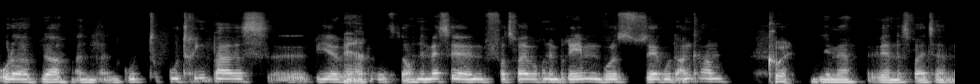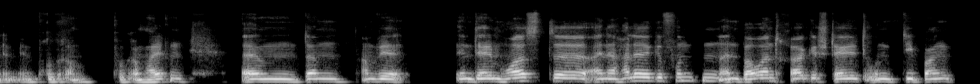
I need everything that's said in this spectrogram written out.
oder ja, ein, ein gut, gut trinkbares äh, Bier. Wir ja. hatten jetzt auch eine Messe in, vor zwei Wochen in Bremen, wo es sehr gut ankam. Cool. Wir werden das weiter im, im Programm, Programm halten. Ähm, dann haben wir in Delmenhorst äh, eine Halle gefunden, einen Bauantrag gestellt und die Bank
